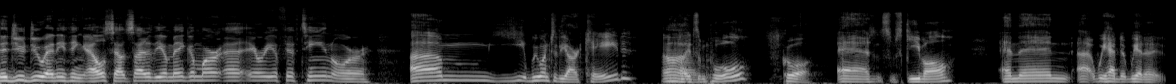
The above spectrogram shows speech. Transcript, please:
Did you do anything else outside of the Omega Mart at Area 15 or? Um, we went to the arcade, Uh, played some pool cool. and some skee ball, and then uh, we had to we had to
